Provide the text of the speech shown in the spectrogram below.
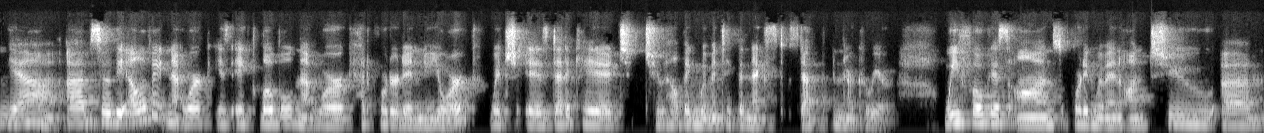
Yeah. Um, so the Ellevate Network is a global network headquartered in New York, which is dedicated to helping women take the next step in their career. We focus on supporting women on two um,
